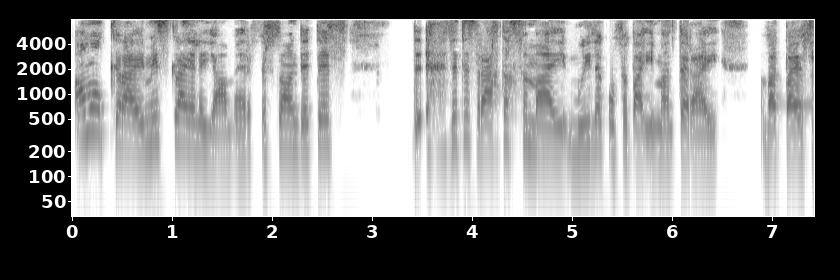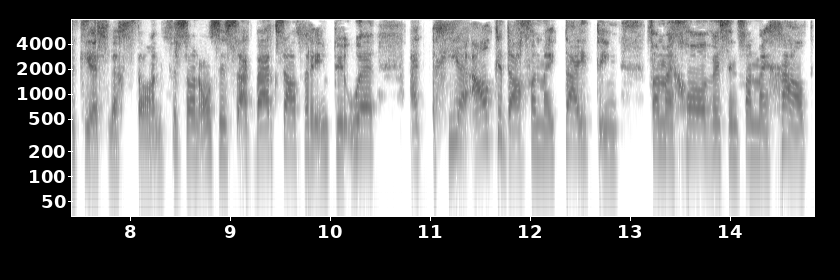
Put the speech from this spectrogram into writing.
almal kry, mense kry hulle jammer. Verstaan, dit is dit is regtig vir my moeilik om verby iemand te ry wat by 'n verkeerslig staan. Verstaan, ons is ek werk self vir 'n NPO. Ek gee elke dag van my tyd en van my gawes en van my geld.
